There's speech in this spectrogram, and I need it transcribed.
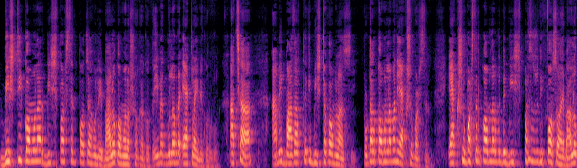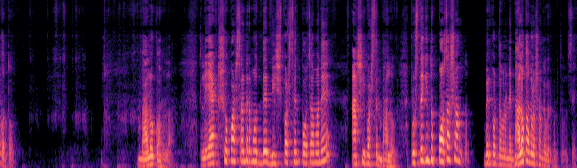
বিশটি কমলার বিশ পার্সেন্ট পচা হলে ভালো কমলার সংখ্যা কত? এই ম্যাথগুলো আমরা এক লাইনে করব। আচ্ছা আমি বাজার থেকে বিশটা কমলা আনছি। টোটাল কমলা মানে একশো পার্সেন্ট একশো পার্সেন্ট কমলার মধ্যে বিশ পার্সেন্ট যদি পচা হয়, ভালো কত? ভালো কমলা। তাহলে একশো পার্সেন্টের মধ্যে বিশ পার্সেন্ট পচা মানে আশি পার্সেন্ট ভালো। প্রশ্নে কিন্তু পচা সংখ্যা বের করতে না ভালো কমলার সংখ্যা বের করতে বলছে।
